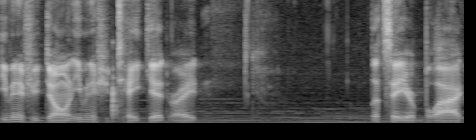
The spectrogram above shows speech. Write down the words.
even if you don't, even if you take it, right? Let's say you're black,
